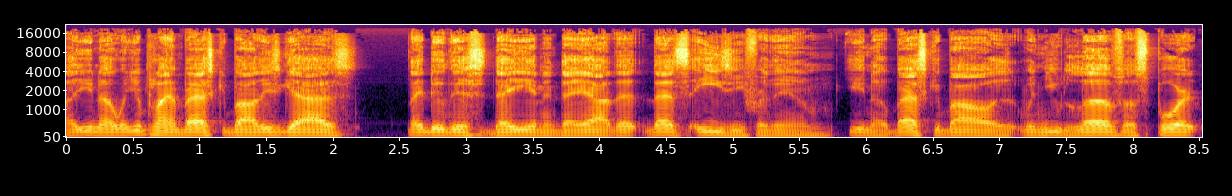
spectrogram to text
Uh, you know, when you're playing basketball, these guys they do this day in and day out. That that's easy for them. You know, basketball is when you love a sport,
